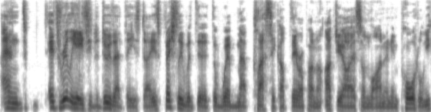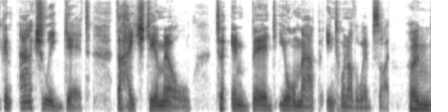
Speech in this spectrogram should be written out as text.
And it's really easy to do that these days, especially with the, the web map classic up there up on ArcGIS Online and in Portal. You can actually get the HTML to embed your map into another website. And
